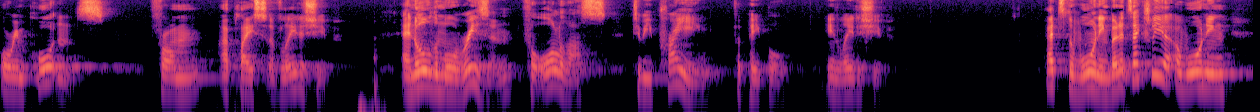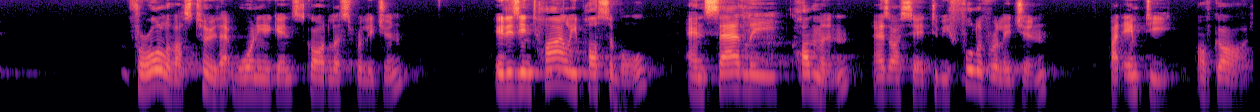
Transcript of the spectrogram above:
or importance from a place of leadership. And all the more reason for all of us to be praying for people in leadership. That's the warning, but it's actually a warning for all of us too, that warning against godless religion. It is entirely possible and sadly common, as I said, to be full of religion but empty of God.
